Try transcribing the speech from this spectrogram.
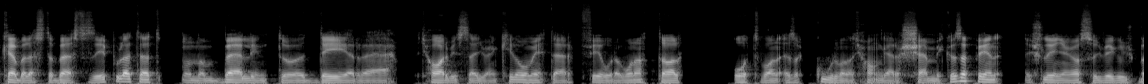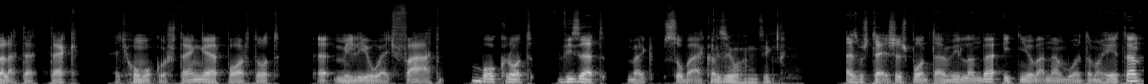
kebelezte be ezt az épületet, mondom Berlintől délre egy 30-40 kilométer, fél óra vonattal, ott van ez a kurva nagy hangára semmi közepén, és lényeg az, hogy végül is beletettek egy homokos tengerpartot, millió egy fát, bokrot, vizet, meg szobákat. Ez jó hangzik. Ez most teljesen spontán villant be, itt nyilván nem voltam a héten,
